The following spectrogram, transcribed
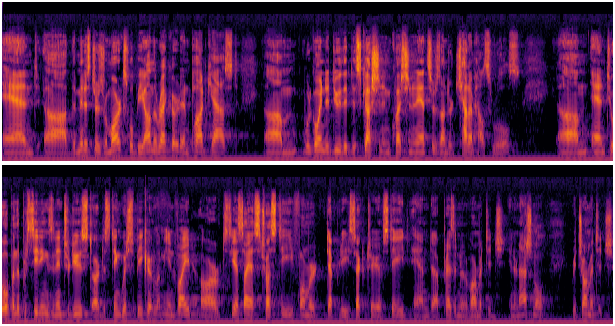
And the minister's remarks will be on the record and podcast. Um, we're going to do the discussion and question and answers under Chatham House rules. Um, and to open the proceedings and introduce our distinguished speaker, let me invite our CSIS trustee, former Deputy Secretary of State, and uh, President of Armitage International, Rich Armitage.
